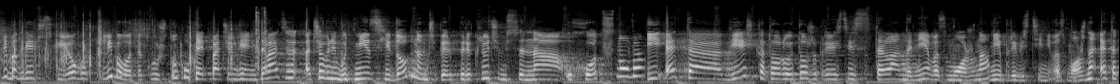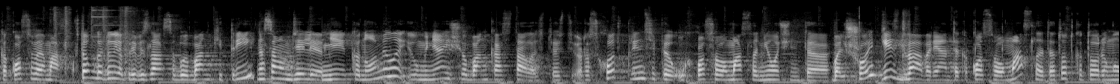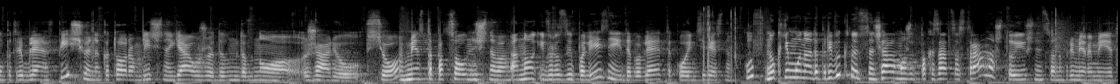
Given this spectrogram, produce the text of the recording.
либо греческий йогурт, либо вот такую штуку, 5 пачек в день. Давайте о чем-нибудь несъедобном теперь переключимся на уход снова. И это вещь, которую тоже привезти из Таиланда невозможно. Не привезти невозможно. Это кокосовое масло. В том году я привезла с собой банки 3. На самом деле не экономила, и у меня еще банка осталась. То есть расход, в принципе, у кокосового масла не очень-то большой. Есть два варианта кокосового масла. Это тот, который мы употребляем в пищу, и на котором лично я уже давно жарю все вместо подсолнечного. Оно и в разы полезнее, и добавляет такой интересный вкус. Но к нему надо привыкнуть. Сначала может показаться странно, что яичница, например, имеет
